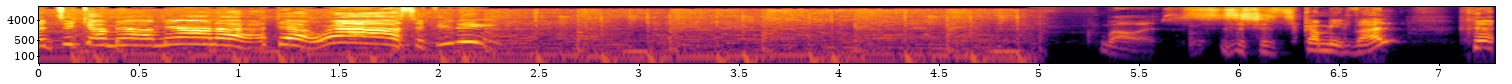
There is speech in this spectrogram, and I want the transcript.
Un petit Kamehameha là, à terre, Ouah, c'est fini! C'est comme ils veulent.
